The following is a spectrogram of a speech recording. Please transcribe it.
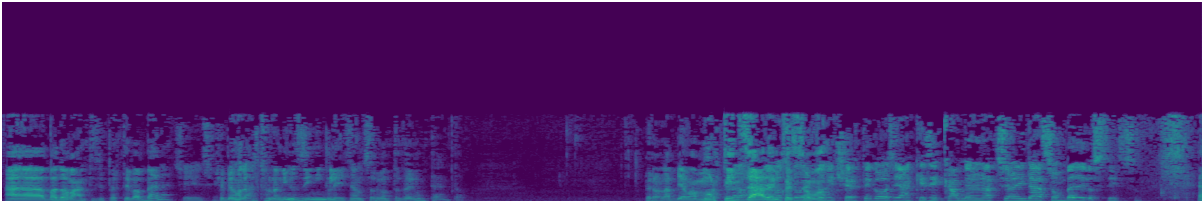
Ah, vado avanti se per te va bene. Sì, sì. Ci abbiamo dato una news in inglese, non so quanto sei contento. Però l'abbiamo ammortizzata in questo modo. che certe cose, anche se cambiano nazionalità, sono belle lo stesso. Eh,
